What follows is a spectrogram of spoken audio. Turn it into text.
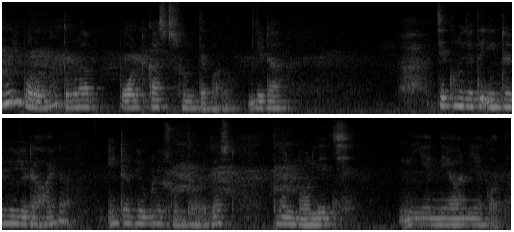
বই পড়ো না, তোমরা পডকাস্ট শুনতে পারো, যেটা যে কোনো যাতে ইন্টারভিউ যেটা হয় না ইন্টারভিউগুলো শুনতে পারো। জাস্ট তোমার নলেজ নিয়ে, নেওয়া নিয়ে কথা,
